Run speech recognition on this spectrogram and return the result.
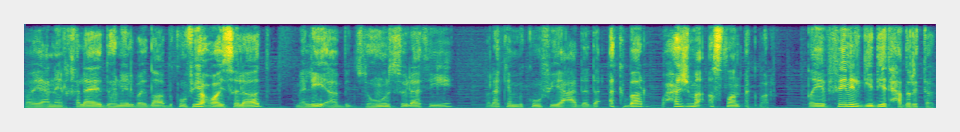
فيعني الخلايا الدهنية البيضاء بيكون فيها حويصلات مليئة بالدهون الثلاثية ولكن بيكون فيها عدد أكبر وحجمها أصلا أكبر. طيب فين الجديد حضرتك؟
